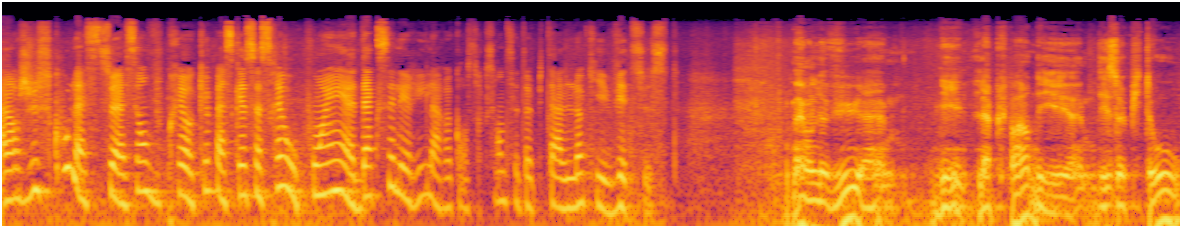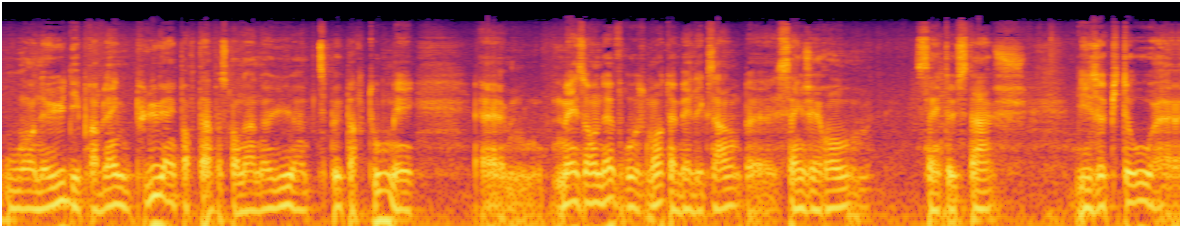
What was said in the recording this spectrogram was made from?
Alors, jusqu'où la situation vous préoccupe? Est-ce que ce serait au point euh, d'accélérer la reconstruction de cet hôpital-là qui est vétuste? Bien, on l'a vu, la plupart des, euh, des, hôpitaux où on a eu des problèmes plus importants, parce qu'on en a eu un petit peu partout, mais euh, Maisonneuve, Rosemont, un bel exemple, euh, Saint-Jérôme, Saint-Eustache, les hôpitaux euh,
